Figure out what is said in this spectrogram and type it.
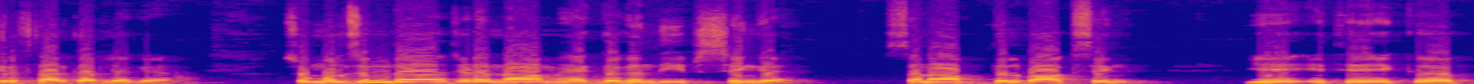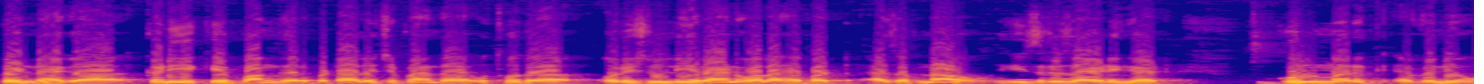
ਗ੍ਰਿਫਤਾਰ ਕਰ ਲਿਆ ਗਿਆ। ਸੋ ਮੁਲਜ਼ਮ ਦਾ ਜਿਹੜਾ ਨਾਮ ਹੈ ਗਗਨਦੀਪ ਸਿੰਘ ਹੈ ਸਨਾਬ ਦਿਲਬਾਗ ਸਿੰਘ। ਇਹ ਇੱਥੇ ਇੱਕ ਪਿੰਡ ਹੈਗਾ ਕਣੀਏਕੇ ਬਾਂਗਰ ਬਟਾਲੇ ਚ ਪੈਂਦਾ ਹੈ ਉੱਥੋਂ ਦਾ originally ਰਹਿਣ ਵਾਲਾ ਹੈ but as of now he is residing at Gulmarg avenue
